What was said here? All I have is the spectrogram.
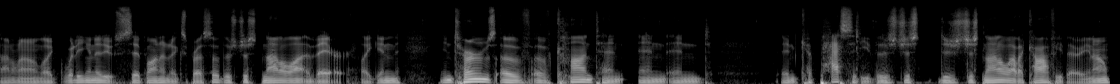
i don't know like what are you gonna do sip on an espresso there's just not a lot there like in in terms of, of content and and and capacity, there's just there's just not a lot of coffee there, you know.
